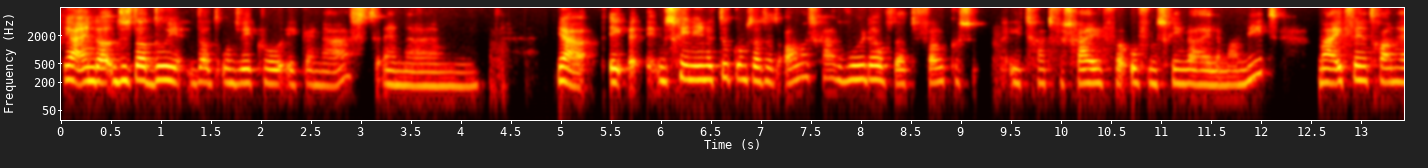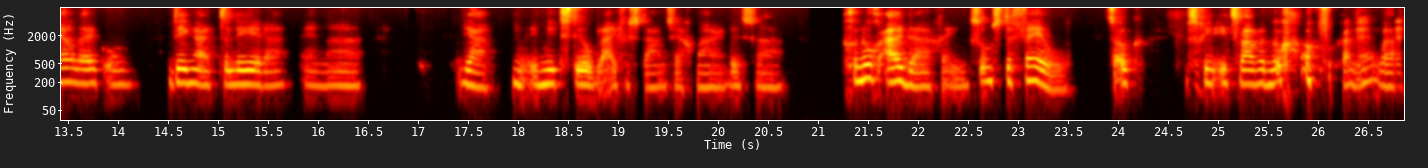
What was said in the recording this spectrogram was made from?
Ja, en dat, dus dat doe je, dat ontwikkel ik ernaast. En ehm, ja, ik, misschien in de toekomst dat het anders gaat worden, of dat focus iets gaat verschuiven, of misschien wel helemaal niet. Maar ik vind het gewoon heel leuk om dingen te leren en ja, niet stil blijven staan, zeg maar. Dus eh, genoeg uitdaging, soms te veel. Dat is ook misschien iets waar we het nog over gaan hebben.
